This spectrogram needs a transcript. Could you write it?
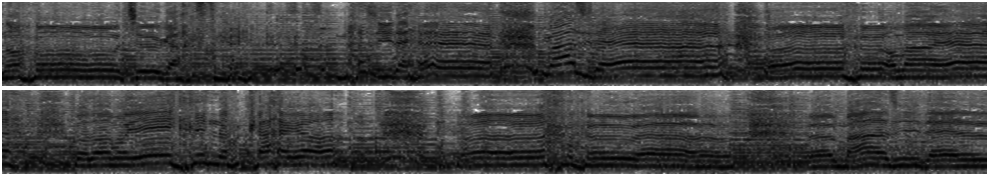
の中学生マジで。マジで。お前子供いんのかよマジで。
